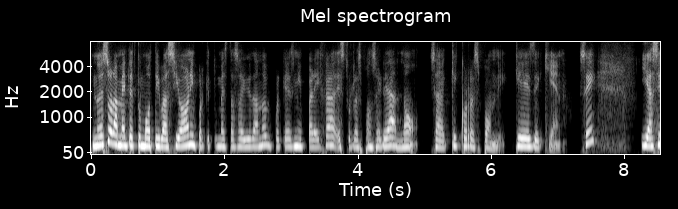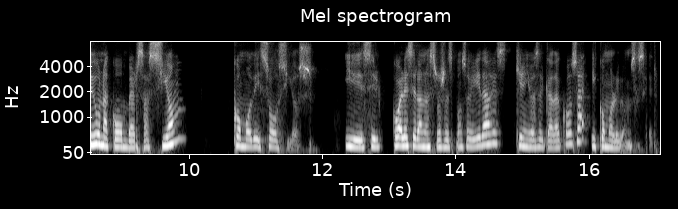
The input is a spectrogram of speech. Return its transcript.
no es solamente tu motivación y porque tú me estás ayudando, porque es mi pareja, es tu responsabilidad, no. O sea, ¿qué corresponde? ¿Qué es de quién? ¿Sí? Y ha sido una conversación como de socios y decir cuáles eran nuestras responsabilidades, quién iba a hacer cada cosa y cómo lo íbamos a hacer.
